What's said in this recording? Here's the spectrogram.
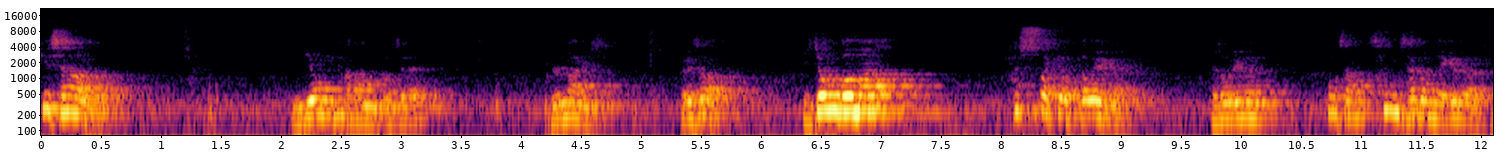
희생하고 이용당한 것에 불만이 있어. 그래서 이 정도만 할 수밖에 없다고 얘기해요. 그래서 우리는 통상 3, 3번 얘기를 하죠.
